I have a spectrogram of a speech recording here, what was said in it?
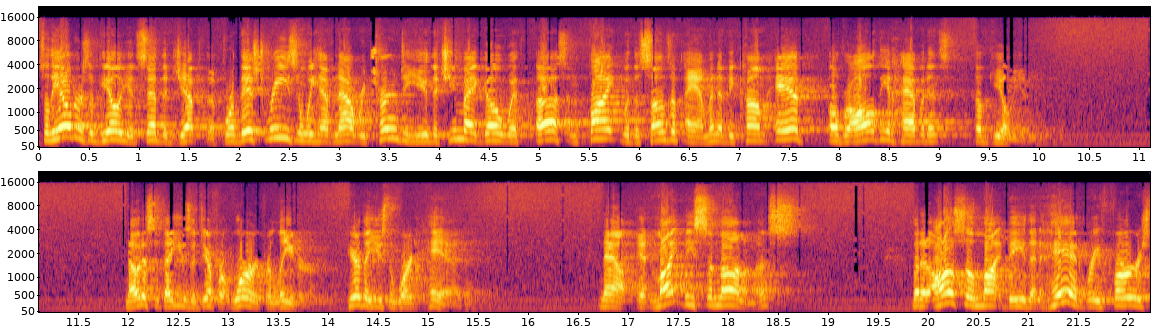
So the elders of Gilead said to Jephthah, For this reason we have now returned to you, that you may go with us and fight with the sons of Ammon and become head over all the inhabitants of Gilead. Notice that they use a different word for leader. Here they use the word head. Now, it might be synonymous, but it also might be that head refers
